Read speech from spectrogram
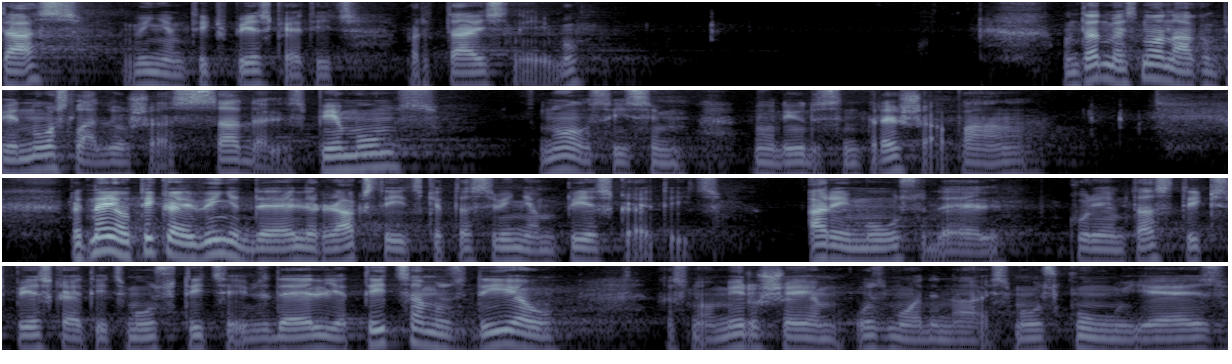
tas viņam tika pieskaitīts par taisnību. Un tad mēs nonākam pie noslēdzošās sadaļas. Pie mums nolasīsim no 23. pāna. Bet ne jau tikai viņa dēļ ir rakstīts, ka tas viņam pieskaitīts, arī mūsu dēļ, kuriem tas tiks pieskaitīts mūsu ticības dēļ, ja ticam uz Dievu, kas no mirušajiem uzmodinājis mūsu kungu Jēzu,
